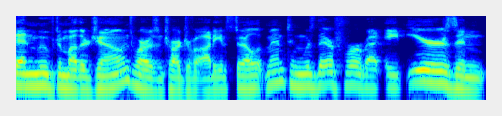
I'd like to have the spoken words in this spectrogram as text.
then moved to Mother Jones, where I was in charge of audience development, and was there for about eight years. And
